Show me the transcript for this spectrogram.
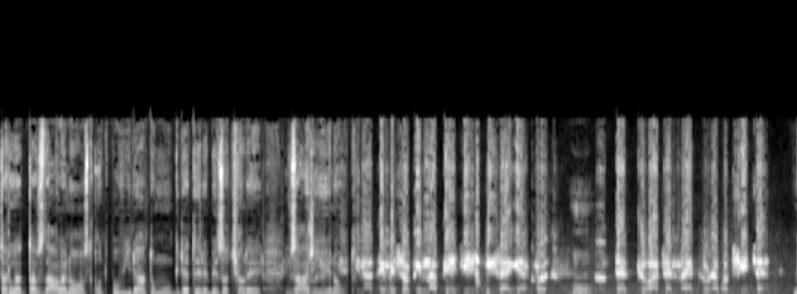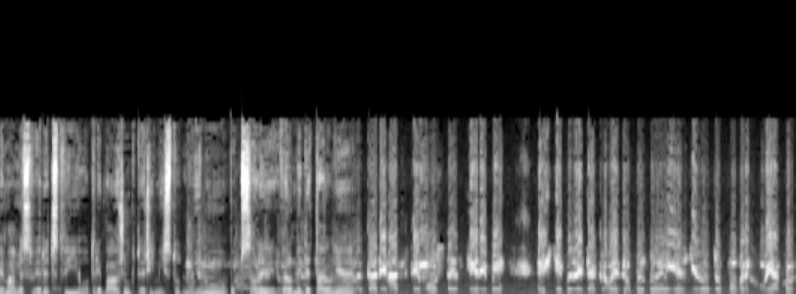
tahle ta vzdálenost odpovídá tomu, kde ty ryby začaly v září hynout. Na tím vysokým napětí jako hmm. 20 metrů nebo 30 my máme svědectví od rybářů, kteří místo úhynu popsali velmi detailně. Tady nad tím mostem ty ryby ještě byly takové doblblé, jezdilo to povrchu jako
